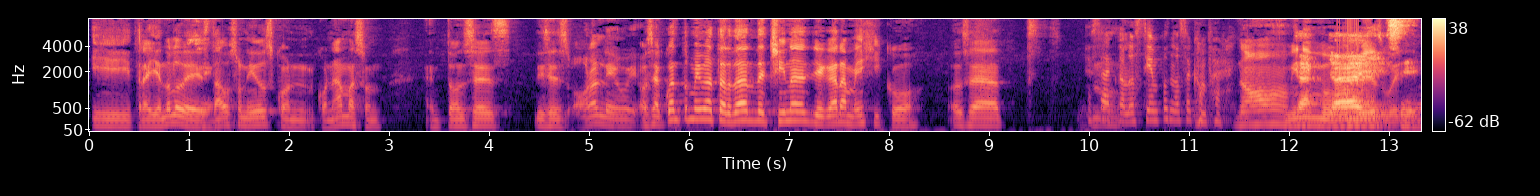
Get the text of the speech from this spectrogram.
y trayéndolo de Estados Unidos con, Amazon. Entonces dices, órale, güey. O sea, ¿cuánto me iba a tardar de China llegar a México? O sea. Exacto, los tiempos no se comparan. No, mínimo ya, güey. Sí.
